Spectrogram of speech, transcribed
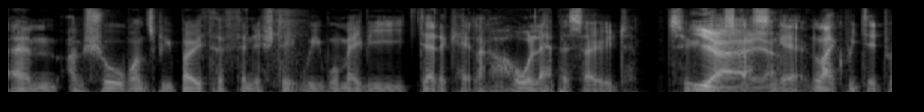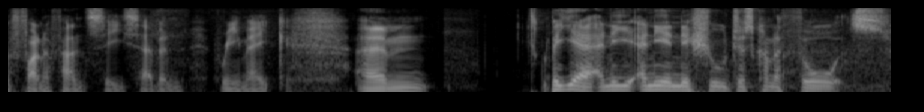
Um, I'm sure once we both have finished it, we will maybe dedicate like a whole episode to Yeah, discussing yeah. it, like we did with Final Fantasy VII remake. Um, but yeah, any any initial just kind of thoughts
